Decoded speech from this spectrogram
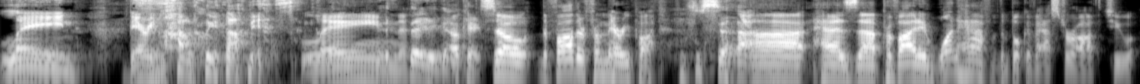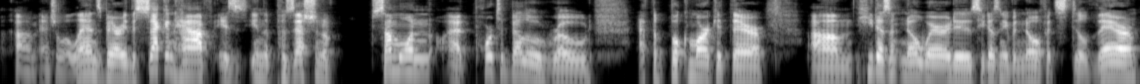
Lane very loudly and obvious. Lane. There you go. Okay, so the father from Mary Poppins uh, has uh, provided one half of the Book of Astaroth to um, Angela Lansbury. The second half is in the possession of someone at Portobello Road at the book market there. Um, he doesn't know where it is. He doesn't even know if it's still there.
